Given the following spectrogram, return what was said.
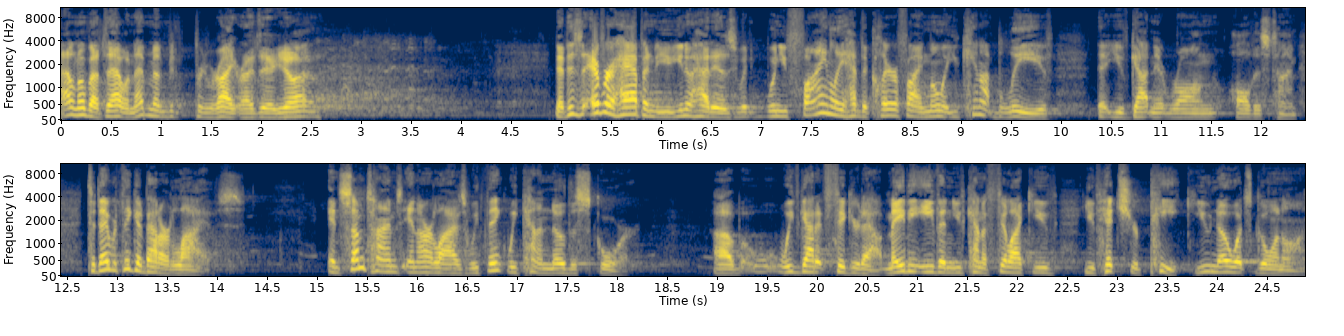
I don't know about that one. That might be pretty right right there, you know. Now, this has ever happened to you, you know how it is. When, when you finally have the clarifying moment, you cannot believe that you've gotten it wrong all this time. Today, we're thinking about our lives. And sometimes in our lives, we think we kind of know the score. Uh, we've got it figured out. Maybe even you kind of feel like you've, you've hit your peak. You know what's going on.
